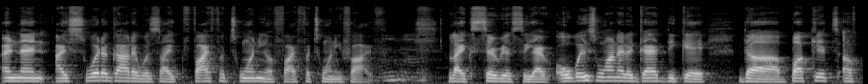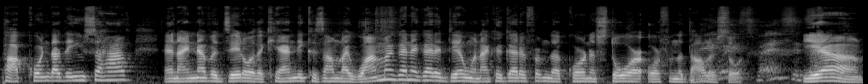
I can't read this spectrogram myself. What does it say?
And then I swear to God, it was like five for twenty or five for twenty five. mm mm-hmm. Like seriously, I've always wanted to get the the buckets of popcorn that they used to have, and I never did, or the candy, because I'm like, why am I gonna get a deal when I could get it from the corner store or from the dollar store? Yeah.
